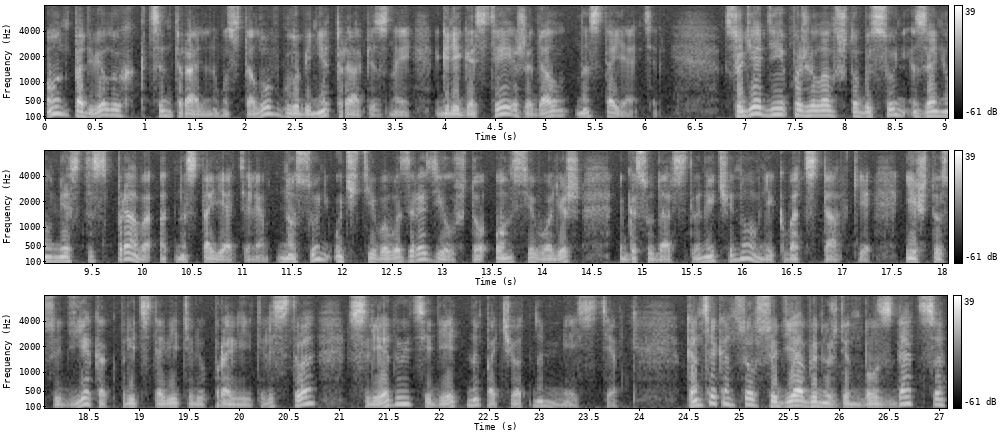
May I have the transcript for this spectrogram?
он подвел их к центральному столу в глубине трапезной, где гостей ожидал настоятель. Судья Ди пожелал, чтобы Сунь занял место справа от настоятеля, но Сунь учтиво возразил, что он всего лишь государственный чиновник в отставке и что судье, как представителю правительства, следует сидеть на почетном месте. В конце концов, судья вынужден был сдаться,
